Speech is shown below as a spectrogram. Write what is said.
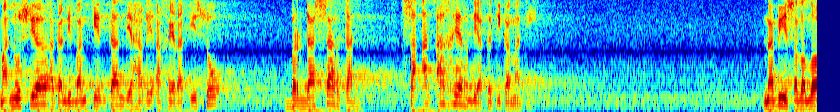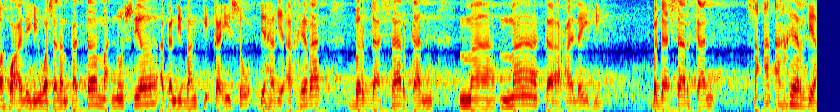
Manusia akan dibangkitkan di hari akhirat esok berdasarkan saat akhir dia ketika mati. Nabi sallallahu alaihi wasallam kata manusia akan dibangkitkan esok di hari akhirat berdasarkan ma mata alaihi berdasarkan saat akhir dia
